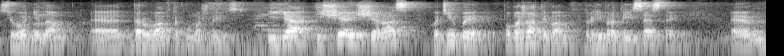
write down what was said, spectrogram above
сьогодні нам е, дарував таку можливість. І я іще і ще раз хотів би побажати вам, дорогі брати і сестри, ем,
